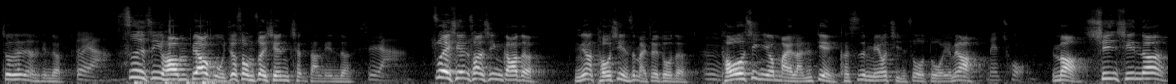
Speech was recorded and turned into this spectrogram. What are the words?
最先涨停的。对啊，四季红标股就送最先涨停的。是啊，最先创新高的，你看投信也是买最多的。嗯，投信有买蓝电，可是没有锦硕多，有没有？没错。有没有？星星呢？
